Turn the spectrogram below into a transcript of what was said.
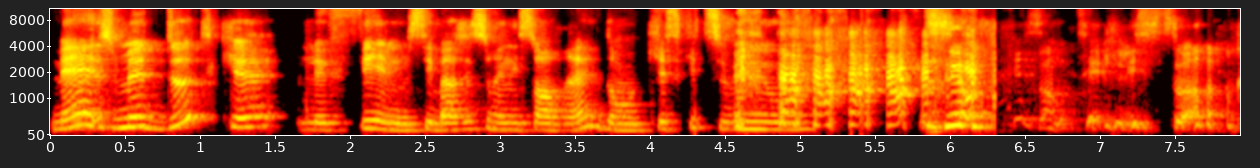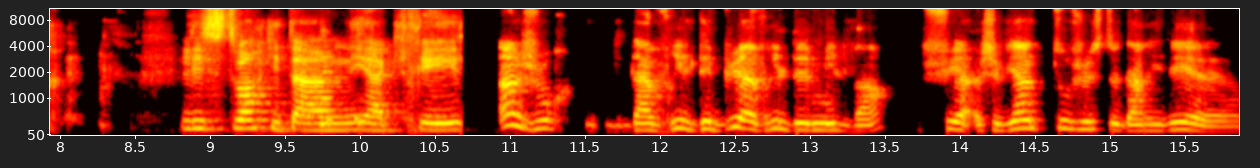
Mais je me doute que le film, c'est basé sur une histoire vraie. Donc, qu'est-ce que tu veux nous, présenter l'histoire? L'histoire qui t'a amené à créer. Un jour d'avril, début avril 2020, je, suis, je viens tout juste d'arriver euh,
